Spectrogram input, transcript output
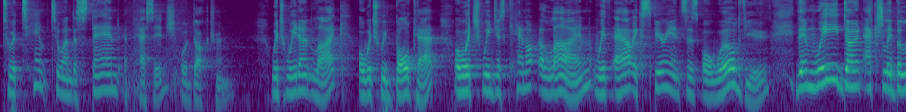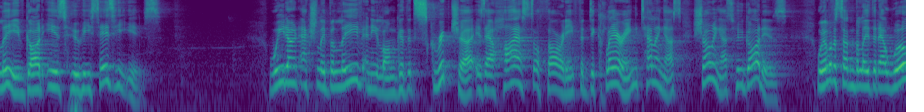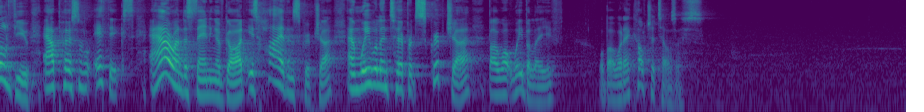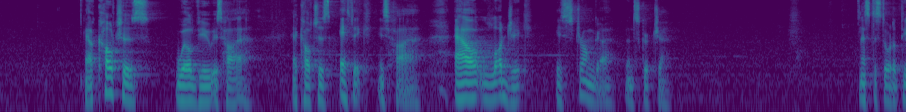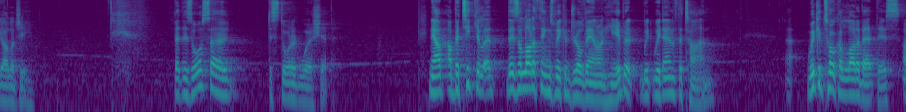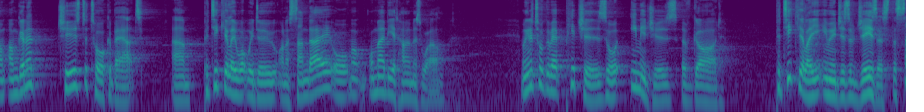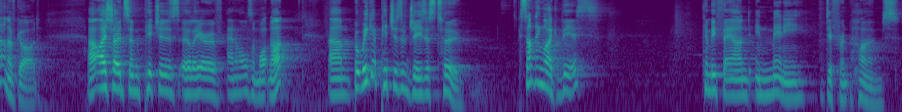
to attempt to understand a passage or doctrine which we don't like or which we balk at or which we just cannot align with our experiences or worldview, then we don't actually believe God is who he says he is we don't actually believe any longer that Scripture is our highest authority for declaring, telling us, showing us who God is. We all of a sudden believe that our worldview, our personal ethics, our understanding of God is higher than Scripture, and we will interpret Scripture by what we believe or by what our culture tells us. Our culture's worldview is higher, our culture's ethic is higher our logic is stronger than Scripture. That's distorted theology. But there's also distorted worship. Now, a particular, there's a lot of things we could drill down on here, but we, we don't have the time. Uh, we could talk a lot about this. I'm, I'm going to choose to talk about um, particularly what we do on a Sunday or, or maybe at home as well. I'm going to talk about pictures or images of God, particularly images of Jesus, the Son of God. Uh, I showed some pictures earlier of animals and whatnot, um, but we get pictures of Jesus too. Something like this can be found in many different homes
